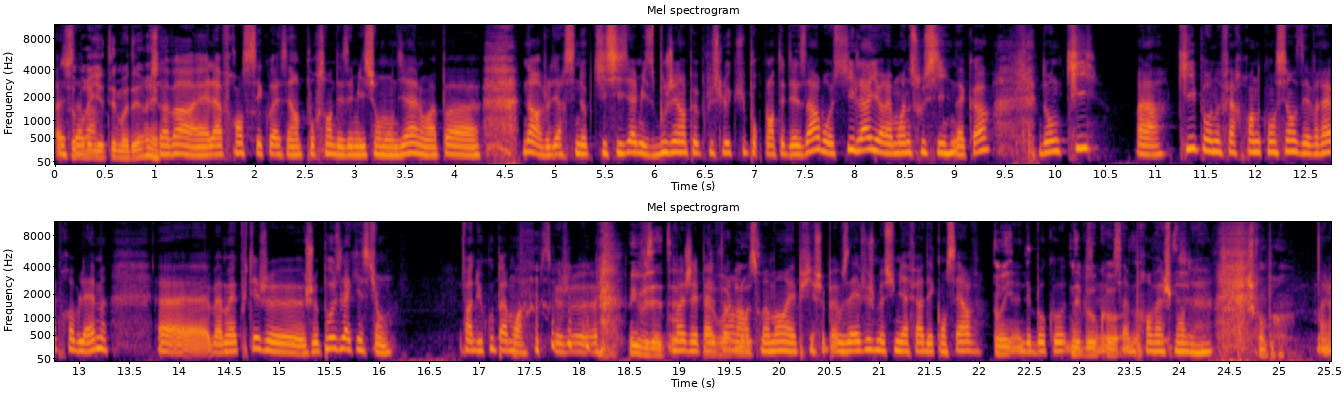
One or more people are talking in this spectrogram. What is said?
va. sobriété modérée. Ça va, eh, la France, c'est quoi? C'est 1% des émissions mondiales. On va pas. Non, je veux dire, si nos petits sixièmes, ils se bougeaient un peu plus le cul pour planter des arbres aussi, là, il y aurait moins de soucis, d'accord? Donc, qui voilà. Qui pour nous faire prendre conscience des vrais problèmes? Euh, bah, écoutez, je, je pose la question. Enfin, du coup, pas moi, parce que je, Oui, vous êtes. moi, j'ai pas le temps là en ce moment. Et puis, je sais pas, vous avez vu, je me suis mis à faire des conserves, Oui. euh, des bocaux. Des donc, ça- bocaux. Ça, me prend vachement de. Je comprends. Voilà.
